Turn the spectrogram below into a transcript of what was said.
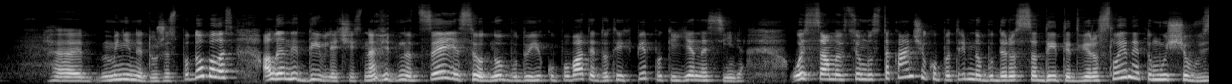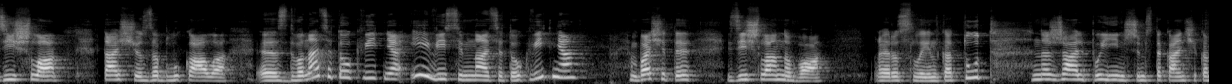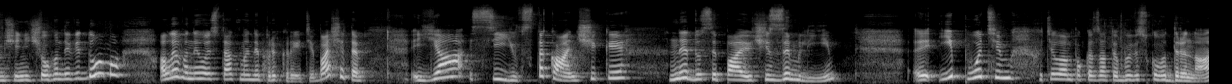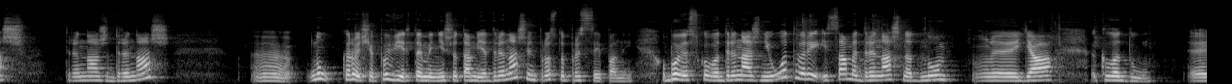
Е, Мені не дуже сподобалось, але не дивлячись навіть на це, я все одно буду її купувати до тих пір, поки є насіння. Ось саме в цьому стаканчику потрібно буде розсадити дві рослини, тому що зійшла та, що заблукала е, з 12 квітня, і 18 квітня, бачите, зійшла нова е, рослинка. Тут, на жаль, по іншим стаканчикам ще нічого не відомо, але вони ось так в мене прикриті. Бачите, я сію в стаканчики, не досипаючи землі. Е, І потім хотіла вам показати обов'язково дренаж. Дренаж, дренаж. Е, Ну, коротше, повірте мені, що там є дренаж, він просто присипаний. Обов'язково дренажні отвори, і саме дренаж на дно я кладу,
